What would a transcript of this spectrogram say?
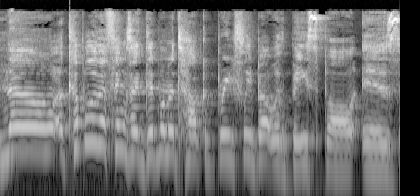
now, a couple of the things I did want to talk briefly about with baseball is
